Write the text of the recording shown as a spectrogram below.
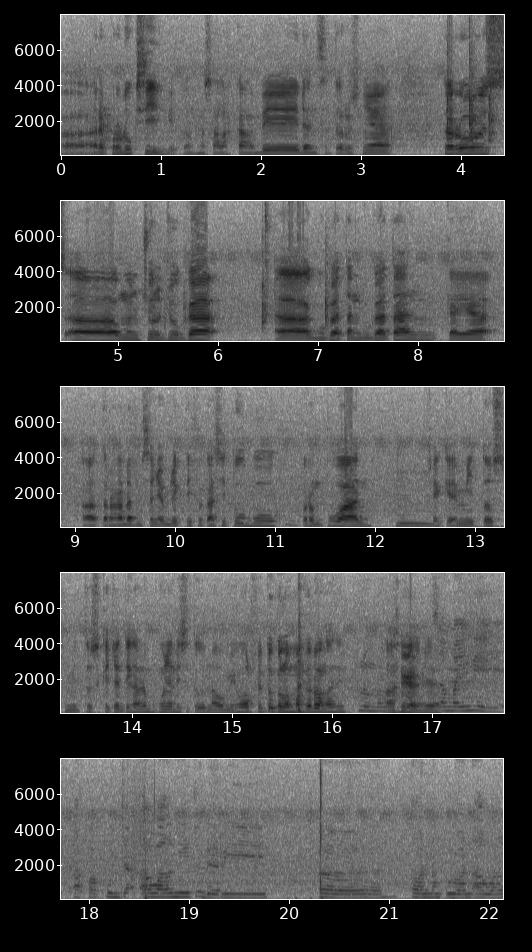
eh, reproduksi gitu masalah KB dan seterusnya terus eh, muncul juga gugatan-gugatan kayak eh, terhadap misalnya objektifikasi tubuh perempuan Hmm. kayak mitos-mitos kecantikan bukunya di situ Naomi Wolf itu gelombang kedua nggak sih belum Ah, banget. iya, iya. sama ini apa puncak awalnya itu dari eh, tahun 60-an awal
